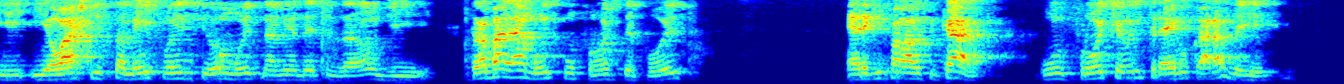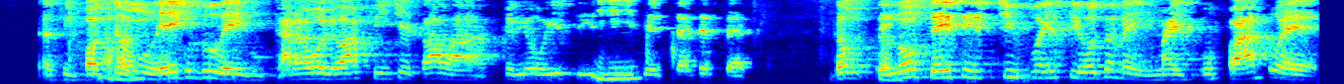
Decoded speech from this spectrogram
e, e eu acho que isso também influenciou muito na minha decisão de, trabalhar muito com front depois, era que falava assim, cara, o front eu entrego, o cara vê. Assim, pode uhum. ser um leigo do leigo. O cara olhou a feature, tá lá, criou isso, isso, uhum. isso, etc, etc. Então, Sim. eu não sei se isso te influenciou também, mas o fato é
